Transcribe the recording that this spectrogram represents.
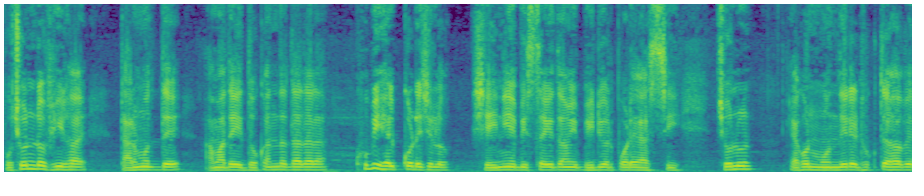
প্রচণ্ড ভিড় হয়। তার মধ্যে আমাদের এই দোকানদার দাদারা খুবই হেল্প করেছিল। সেই নিয়ে বিস্তারিত আমি ভিডিওর পরে আসছি। চলুন, এখন মন্দিরে ঢুকতে হবে।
